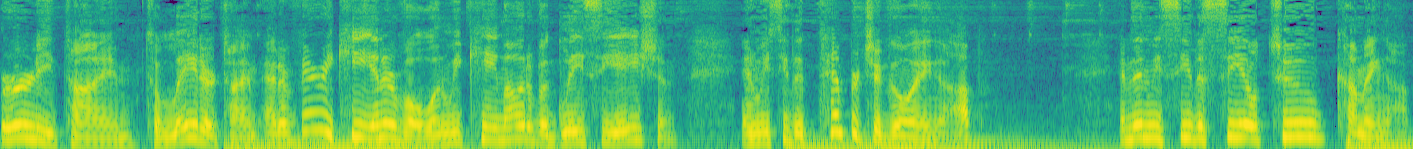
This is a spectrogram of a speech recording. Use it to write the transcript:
early time to later time at a very key interval when we came out of a glaciation. And we see the temperature going up, and then we see the CO2 coming up.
